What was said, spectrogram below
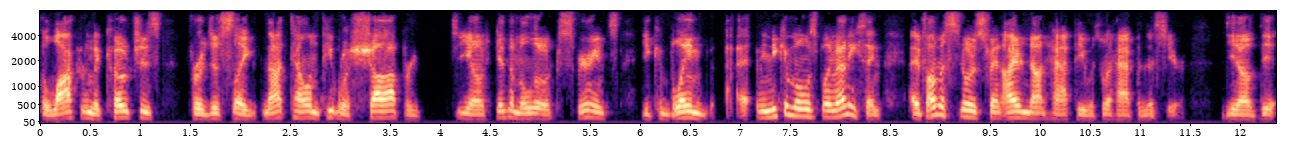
the locker room, the coaches for just like not telling people to shut up or you know give them a little experience. You can blame. I mean, you can almost blame anything. If I'm a Steelers fan, I'm not happy with what happened this year. You know, the,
